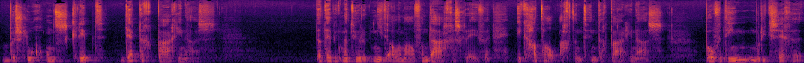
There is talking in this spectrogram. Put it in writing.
besloeg ons script 30 pagina's. Dat heb ik natuurlijk niet allemaal vandaag geschreven. Ik had al 28 pagina's. Bovendien moet ik zeggen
